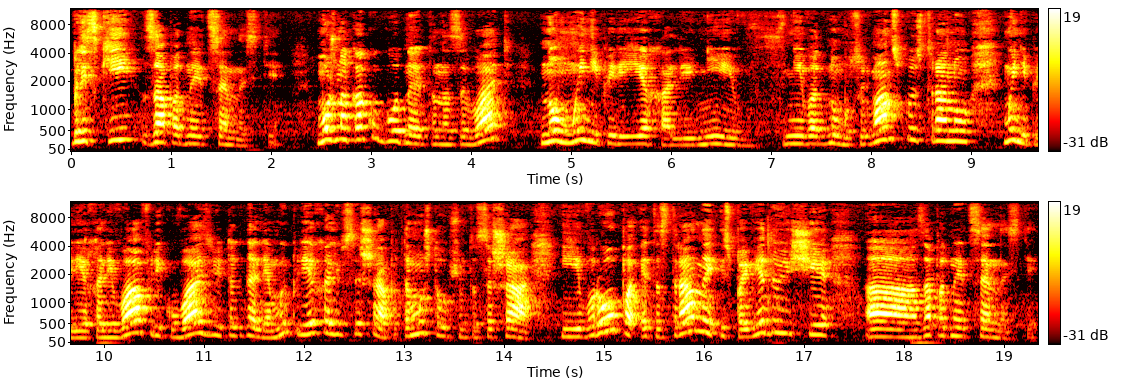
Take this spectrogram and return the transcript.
близки западные ценности – можно как угодно это называть, но мы не переехали ни в, ни в одну мусульманскую страну, мы не переехали в Африку, в Азию и так далее. Мы приехали в США, потому что, в общем-то, США и Европа – это страны, исповедующие а, западные ценности.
